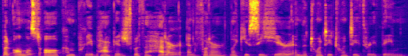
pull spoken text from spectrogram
but almost all come pre-packaged with a header and footer like you see here in the 2023 theme.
